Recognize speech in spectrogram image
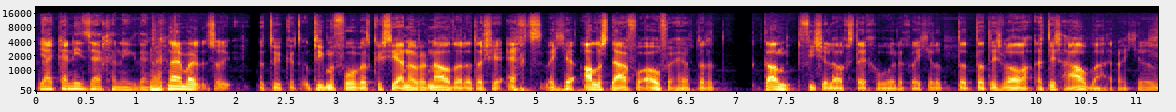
jij kan niet zeggen, ik denk. Nee, maar zo, natuurlijk het ultieme voorbeeld Cristiano Ronaldo. Dat als je echt, weet je, alles daarvoor over hebt, dat het kan fysiologisch tegenwoordig. Weet je, dat, dat, dat is wel, het is haalbaar. Weet je.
